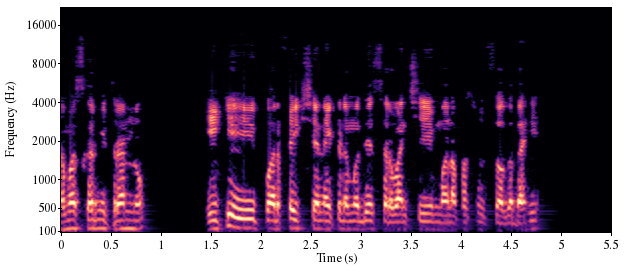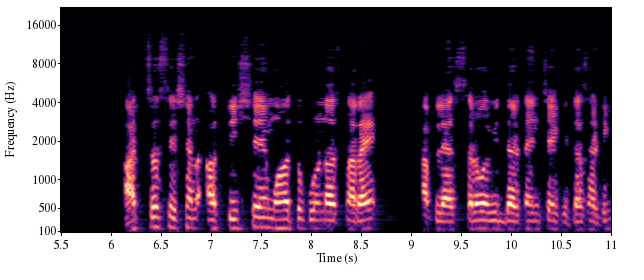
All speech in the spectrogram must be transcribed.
नमस्कार मित्रांनो. एके परफेक्शनमध्ये सर्वांचे मनापासून स्वागत आहे. आजचं सेशन अतिशय महत्त्वपूर्ण असणार आहे आपल्या सर्व विद्यार्थ्यांच्या हितासाठी.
